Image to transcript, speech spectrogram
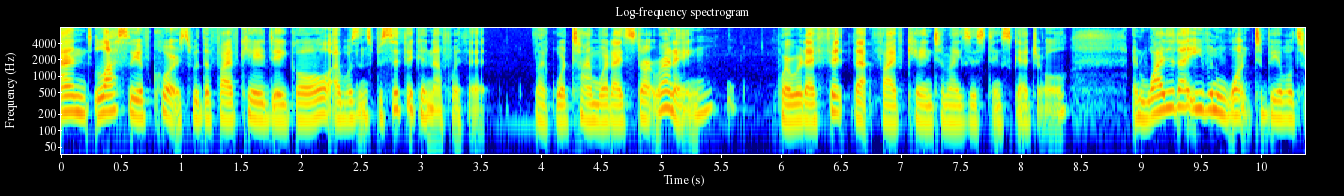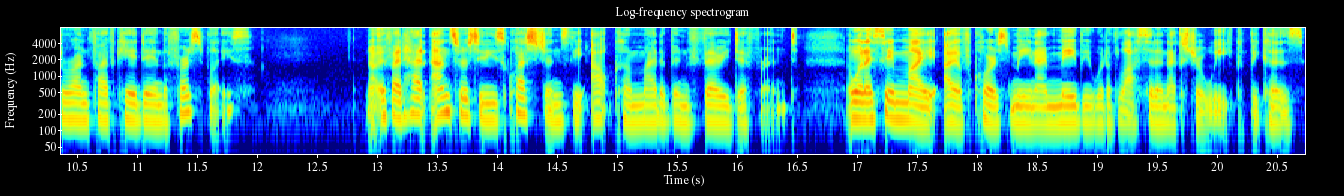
And lastly, of course, with the 5K a day goal, I wasn't specific enough with it. Like, what time would I start running? Where would I fit that 5K into my existing schedule? And why did I even want to be able to run 5K a day in the first place? Now, if I'd had answers to these questions, the outcome might have been very different. And when I say might, I of course mean I maybe would have lasted an extra week because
